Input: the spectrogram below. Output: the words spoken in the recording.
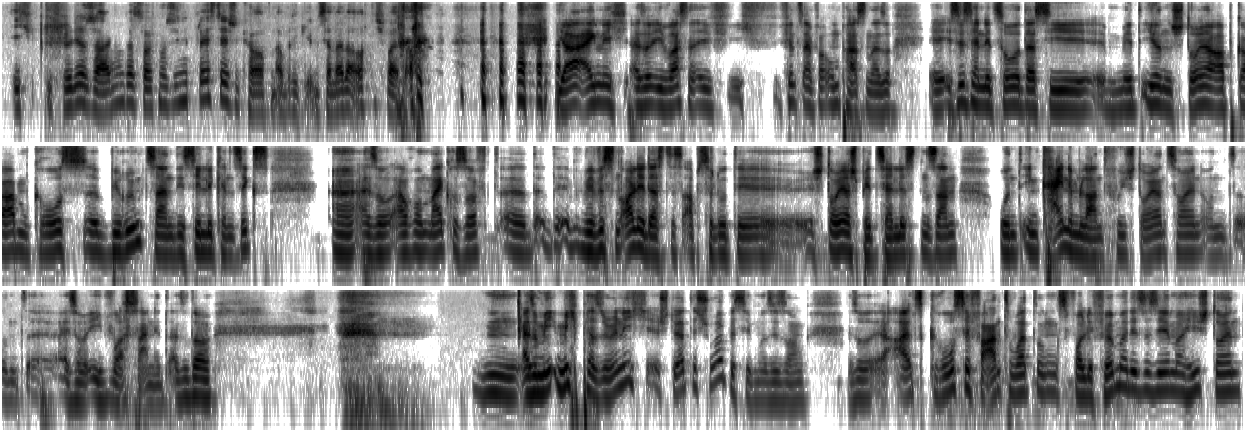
Ich, ich würde ja sagen, das sollte man sich eine Playstation kaufen, aber die geben es ja leider auch nicht weiter. ja, eigentlich, also ich weiß nicht, ich, ich finde es einfach unpassend. Also äh, es ist ja nicht so, dass sie mit ihren Steuerabgaben groß äh, berühmt sind, die Silicon Six. Äh, also auch um Microsoft, äh, wir wissen alle, dass das absolute Steuerspezialisten sind und in keinem Land viel Steuern zahlen und, und äh, also ich weiß auch nicht. Also da also mich persönlich stört das schon ein bisschen, muss ich sagen. Also äh, als große verantwortungsvolle Firma, die sie immer hinstellen,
